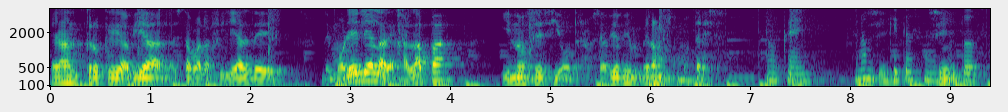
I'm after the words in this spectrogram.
Eran creo que había estaba la filial de, de Morelia la de Jalapa y no sé si otra o sea había éramos como tres ok eran poquitas en sí. entonces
